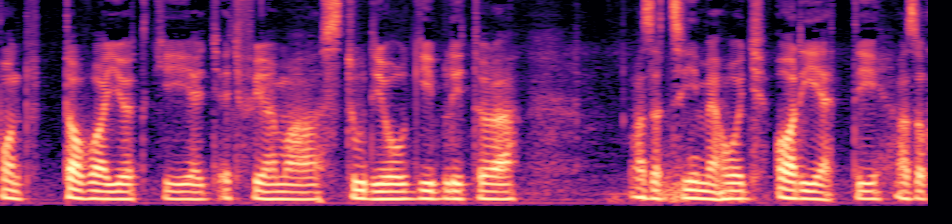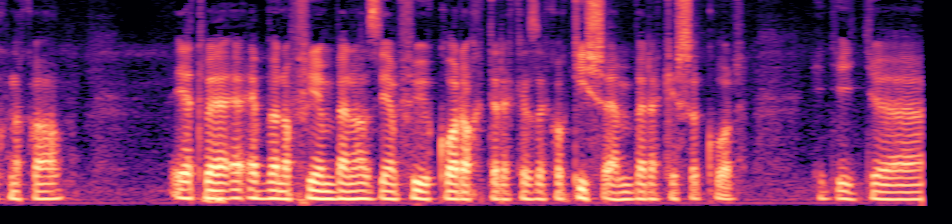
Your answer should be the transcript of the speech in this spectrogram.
pont tavaly jött ki egy, egy film a Studio Ghibli-től, az a címe, hogy Arietti, azoknak a illetve e- ebben a filmben az ilyen fő karakterek, ezek a kis emberek, és akkor így, így uh,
